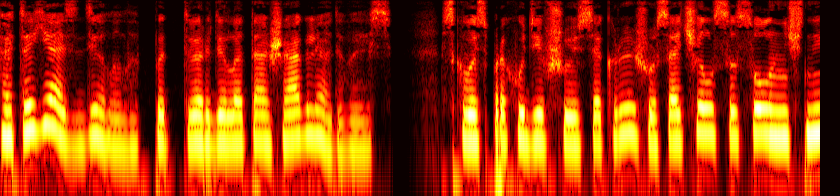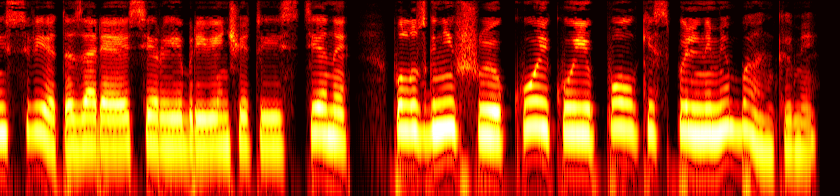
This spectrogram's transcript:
Это я сделала, подтвердила Таша, оглядываясь. Сквозь прохудившуюся крышу сочился солнечный свет, озаряя серые бревенчатые стены, полузгнившую койку и полки с пыльными банками.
